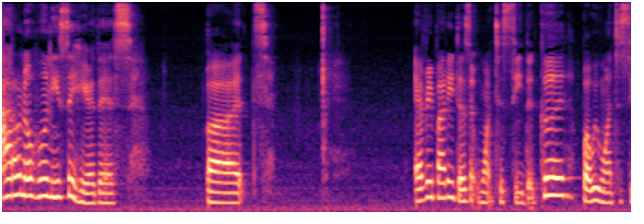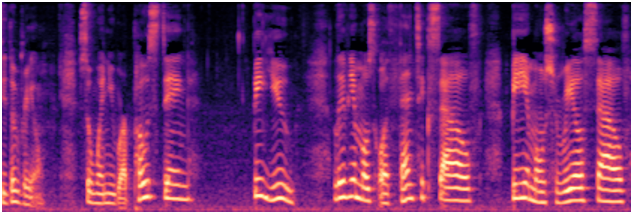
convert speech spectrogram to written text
I don't know who needs to hear this, but everybody doesn't want to see the good, but we want to see the real. So when you are posting, be you. Live your most authentic self, be your most real self,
